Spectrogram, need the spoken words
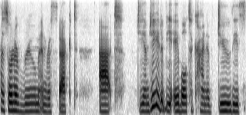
a sort of room and respect at GMG to be able to kind of do these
